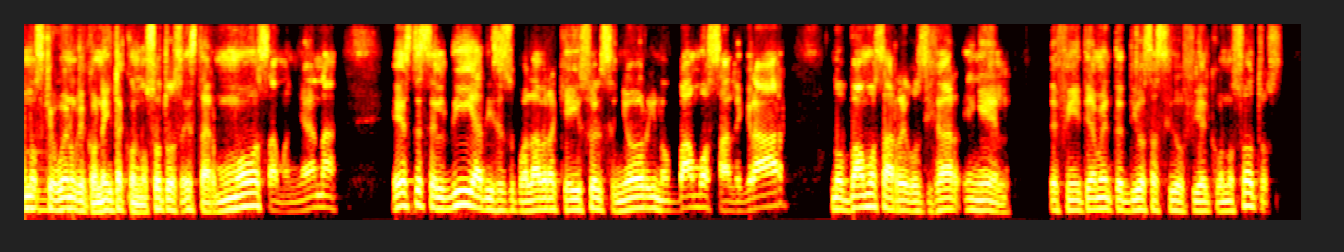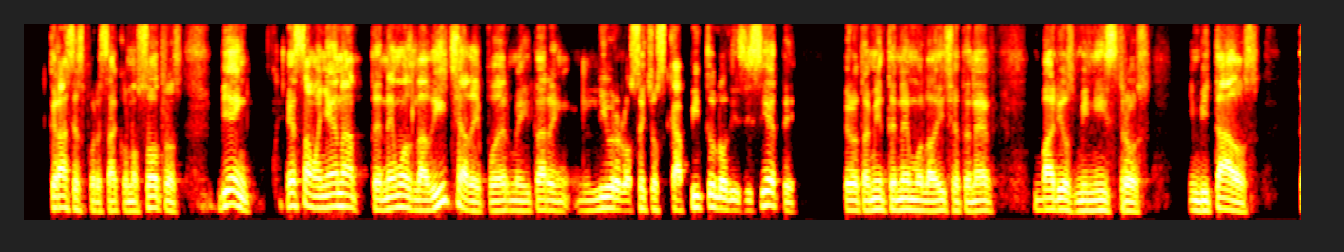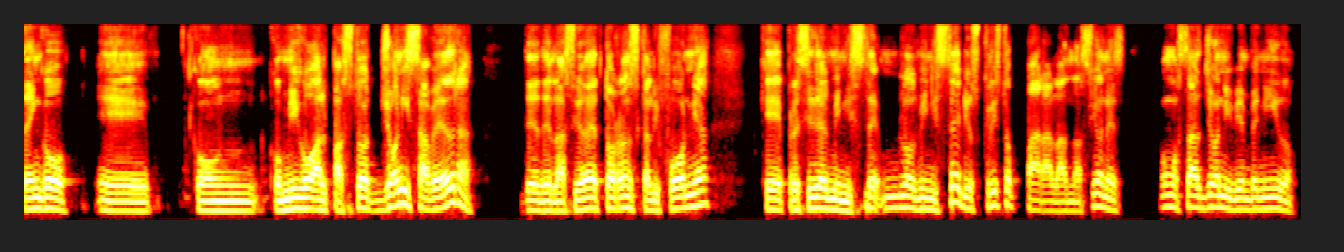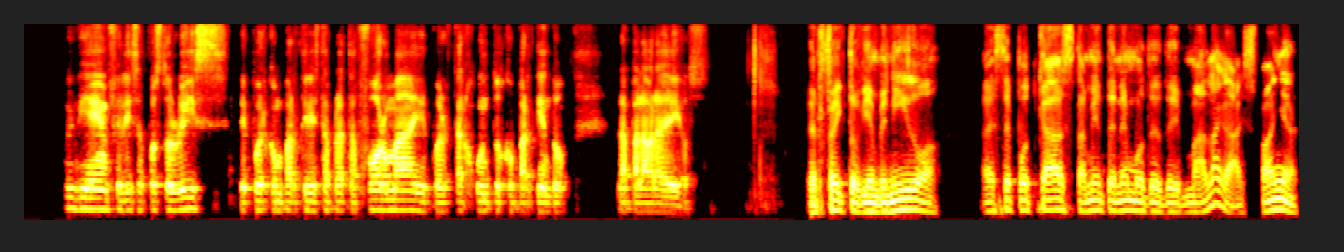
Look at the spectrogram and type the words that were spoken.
Hermanos, qué bueno que conecta con nosotros esta hermosa mañana. Este es el día, dice su palabra, que hizo el Señor y nos vamos a alegrar, nos vamos a regocijar en Él. Definitivamente Dios ha sido fiel con nosotros. Gracias por estar con nosotros. Bien, esta mañana tenemos la dicha de poder meditar en el libro de los Hechos capítulo 17, pero también tenemos la dicha de tener varios ministros invitados. Tengo eh, con, conmigo al pastor Johnny Saavedra, desde la ciudad de Torrance, California, que preside el ministerio, los ministerios Cristo para las Naciones. ¿Cómo estás, Johnny? Bienvenido. Muy bien, feliz apóstol Luis, de poder compartir esta plataforma y de poder estar juntos compartiendo la palabra de Dios. Perfecto, bienvenido a, a este podcast. También tenemos desde Málaga, España,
